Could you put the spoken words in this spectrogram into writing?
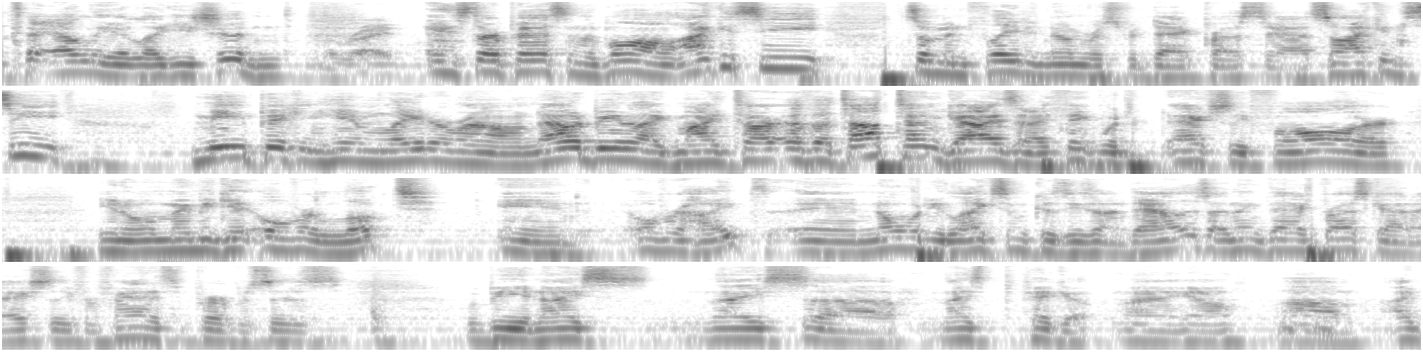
to Elliott like he shouldn't, Right. and start passing the ball. I can see some inflated numbers for Dak Prescott, so I can see me picking him later round. That would be like my tar- of the top ten guys that I think would actually fall or you know maybe get overlooked and overhyped, and nobody likes him because he's on Dallas. I think Dak Prescott actually, for fantasy purposes, would be a nice, nice, uh, nice pickup. Uh, you know, um, I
